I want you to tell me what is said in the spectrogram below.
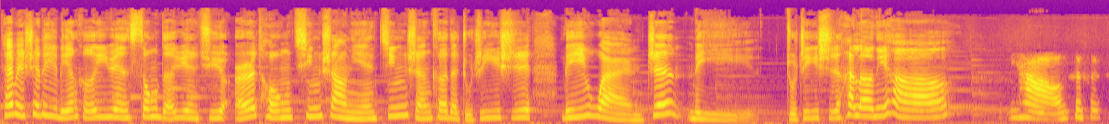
台北市立联合医院松德院区儿童青少年精神科的主治医师李婉珍李主治医师。Hello，你好，你好。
